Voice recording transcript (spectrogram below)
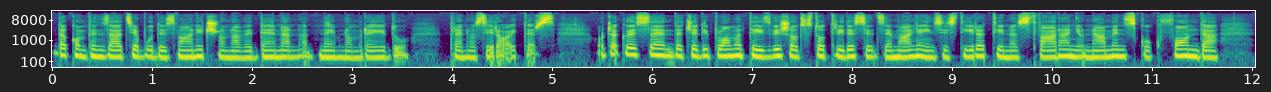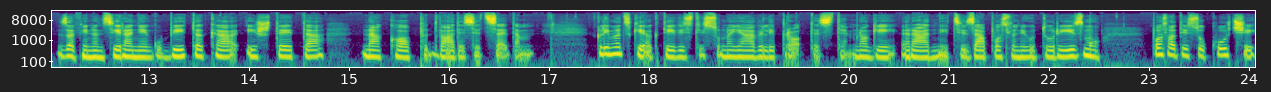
da kompenzacija bude zvanično navedena na dnevnom redu, prenosi Reuters. Očekuje se da će diplomate iz više od 130 zemalja insistirati na stvaranju namenskog fonda za finansiranje gubitaka i šteta na COP27. Klimatski aktivisti su najavili proteste. Mnogi radnici zaposleni u turizmu poslati su kući,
